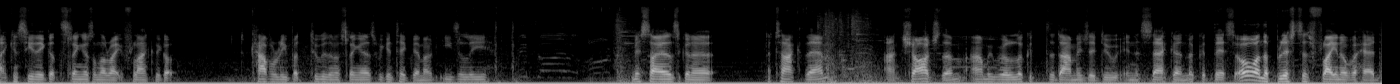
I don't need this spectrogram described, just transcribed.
I can see they got slingers on the right flank. They got cavalry, but two of them are slingers. We can take them out easily. Missiles are going to attack them and charge them and we will look at the damage they do in a second. Look at this. Oh and the ballistas flying overhead.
